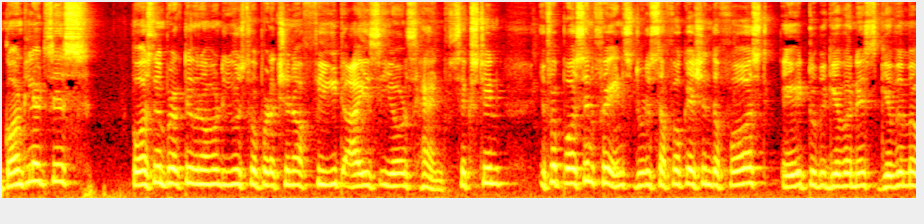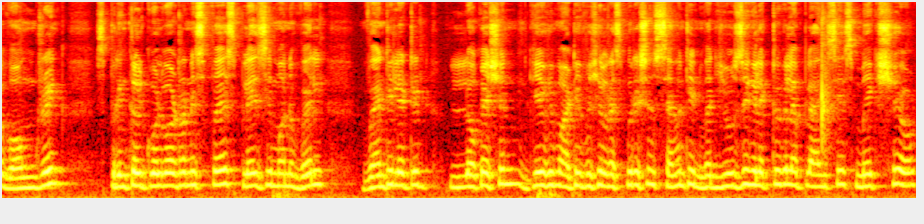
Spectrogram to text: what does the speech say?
Gauntlets is personal protective equipment used for protection of feet, eyes, ears, hand. 16. If a person faints due to suffocation, the first aid to be given is give him a warm drink, sprinkle cold water on his face, place him on a well ventilated location, gave him artificial respiration. 17. When using electrical appliances, make sure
